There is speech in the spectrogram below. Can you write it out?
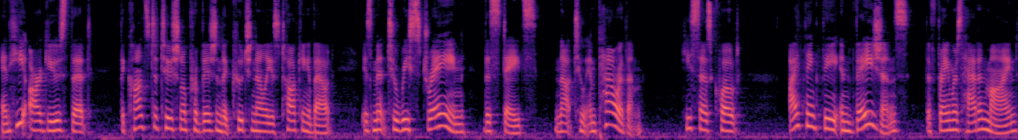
and he argues that the constitutional provision that Cuccinelli is talking about is meant to restrain the states, not to empower them. He says, quote, I think the invasions the framers had in mind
